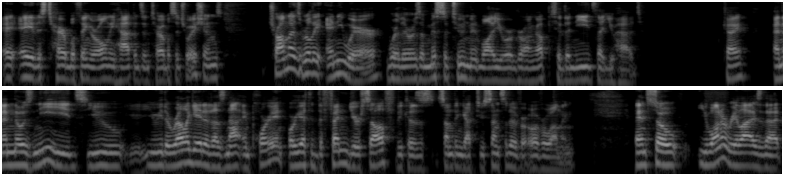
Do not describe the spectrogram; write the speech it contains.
a, a this terrible thing or only happens in terrible situations trauma is really anywhere where there was a misattunement while you were growing up to the needs that you had. Okay. And then those needs, you you either relegated as not important or you have to defend yourself because something got too sensitive or overwhelming. And so you want to realize that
